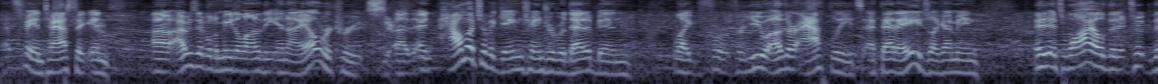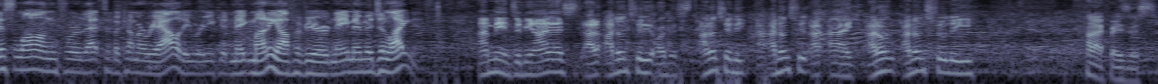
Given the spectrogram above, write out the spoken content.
That's fantastic, and uh, I was able to meet a lot of the NIL recruits. Yeah. Uh, and how much of a game changer would that have been, like for for you other athletes at that age? Like, I mean. It's wild that it took this long for that to become a reality, where you could make money off of your name, image, and likeness. I mean, to be honest, I, I don't truly understand. I don't truly. I don't. Truly, I, I, I don't. I don't truly. How do I phrase this?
